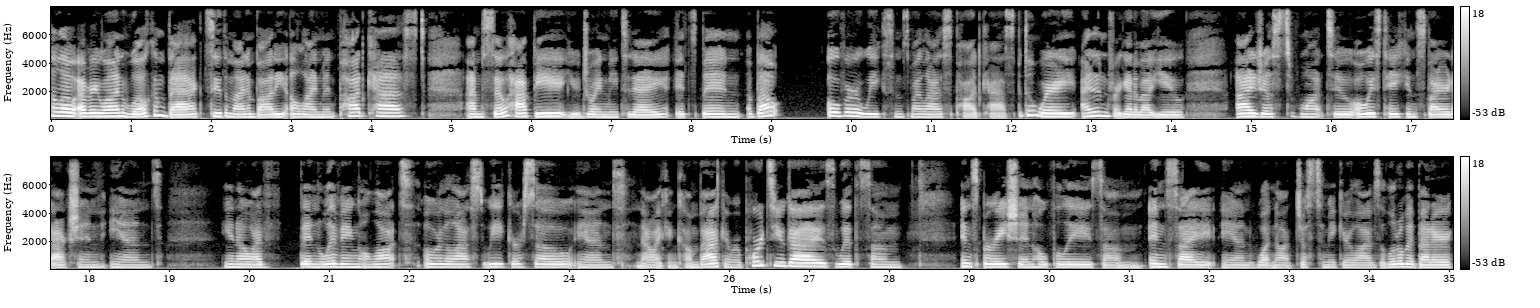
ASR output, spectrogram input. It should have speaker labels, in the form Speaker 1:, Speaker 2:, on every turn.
Speaker 1: Hello, everyone. Welcome back to the Mind and Body Alignment Podcast. I'm so happy you joined me today. It's been about over a week since my last podcast, but don't worry, I didn't forget about you. I just want to always take inspired action, and you know, I've been living a lot over the last week or so, and now I can come back and report to you guys with some inspiration, hopefully, some insight and whatnot, just to make your lives a little bit better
